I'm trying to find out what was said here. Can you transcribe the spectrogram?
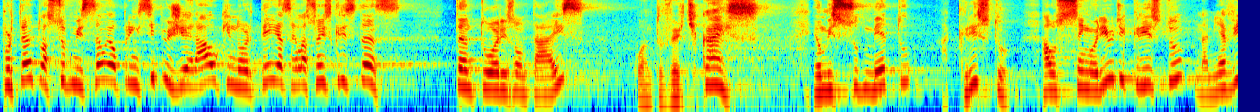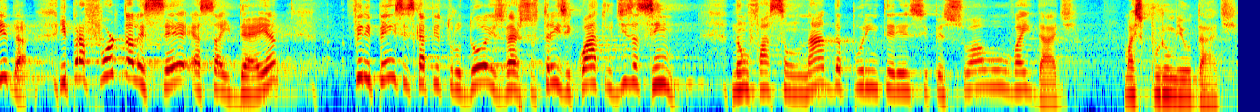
Portanto, a submissão é o princípio geral que norteia as relações cristãs, tanto horizontais quanto verticais. Eu me submeto a Cristo ao senhorio de Cristo na minha vida. E para fortalecer essa ideia, Filipenses capítulo 2, versos 3 e 4 diz assim: Não façam nada por interesse pessoal ou vaidade, mas por humildade.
